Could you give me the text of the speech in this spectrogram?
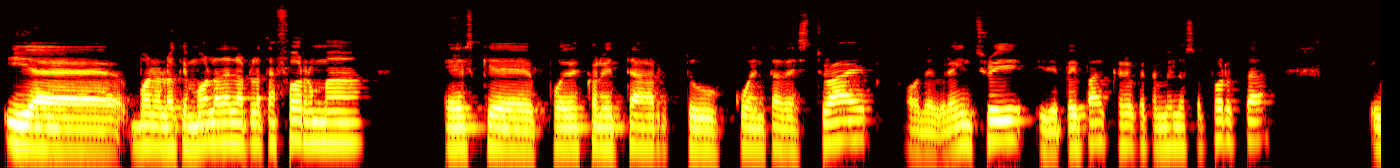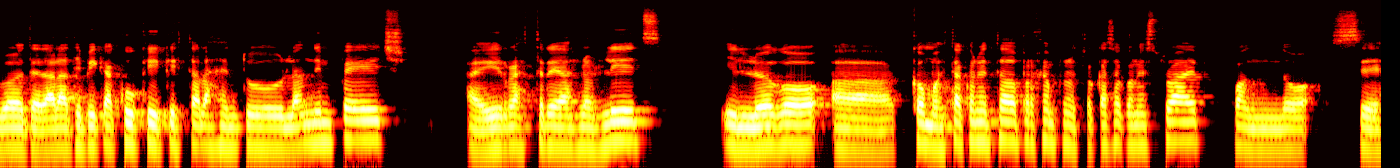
Y eh, bueno, lo que mola de la plataforma es que puedes conectar tu cuenta de Stripe o de Braintree y de PayPal, creo que también lo soporta. Y luego te da la típica cookie que instalas en tu landing page. Ahí rastreas los leads. Y luego, uh, como está conectado, por ejemplo, en nuestro caso con Stripe, cuando se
